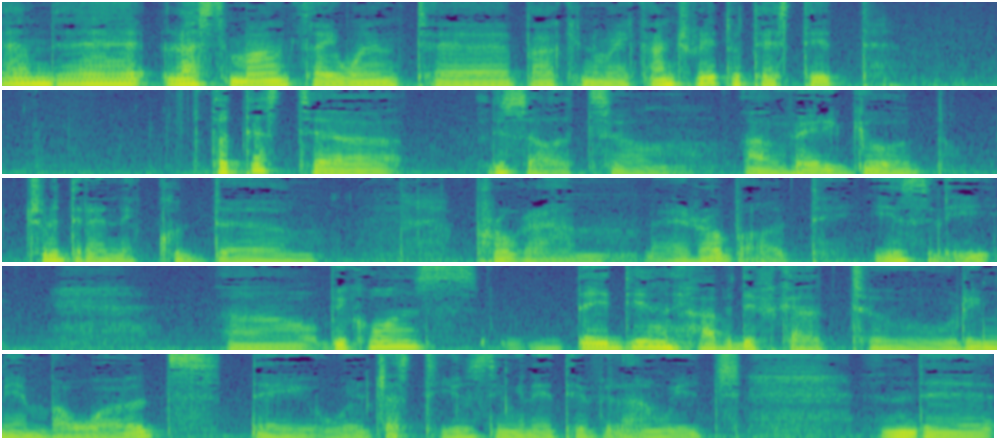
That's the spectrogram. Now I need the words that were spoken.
And uh, last month I went uh, back in my country to test it. The test uh, results um, are very good. Children could um, program a robot easily uh, because they didn't have difficult to remember words. They were just using native language. And uh,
